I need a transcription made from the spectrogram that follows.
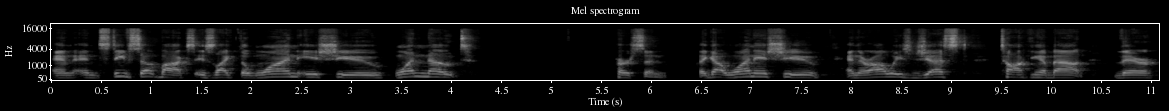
And and Steve Soapbox is like the one issue, one note person. They got one issue and they're always just talking about their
